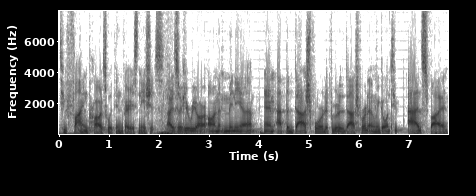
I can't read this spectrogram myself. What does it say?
to find products within various niches. All right, so here we are on Minea and at the dashboard, if we go to the dashboard and we go into Ad Spy,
